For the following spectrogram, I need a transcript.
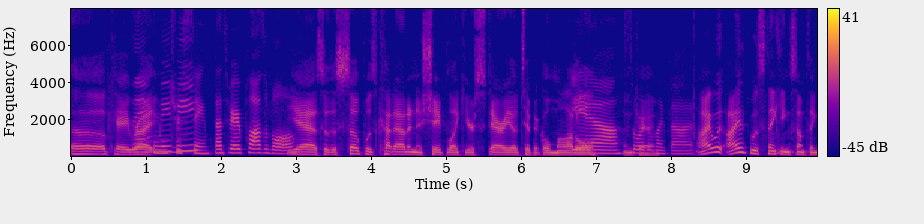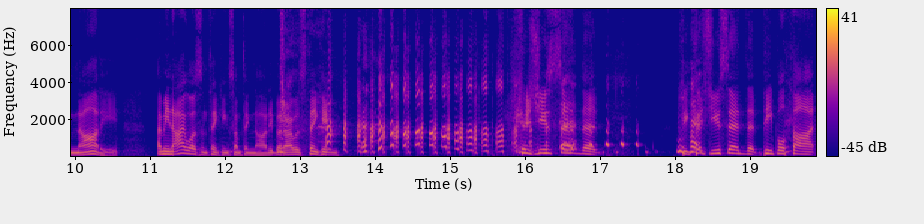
Oh, okay, right. maybe. Interesting. That's very plausible. Yeah, so the soap was cut out in a shape like your stereotypical model. Yeah, sort of like that. I wa- I was thinking something naughty. I mean, I wasn't thinking something naughty, but I was thinking because you said that because you said that people thought,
